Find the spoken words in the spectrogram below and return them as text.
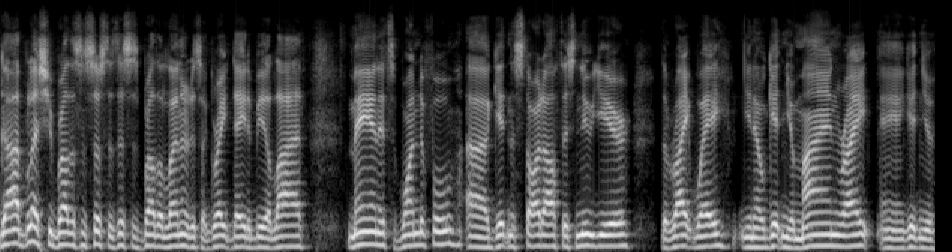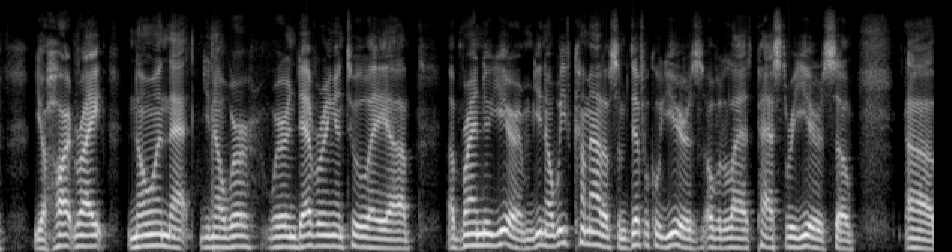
God bless you, brothers and sisters. This is Brother Leonard. It's a great day to be alive. Man, it's wonderful uh, getting to start off this new year the right way, you know, getting your mind right and getting your your heart right, knowing that, you know, we're we're endeavoring into a uh, a brand new year. And you know, we've come out of some difficult years over the last past 3 years. So, uh,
